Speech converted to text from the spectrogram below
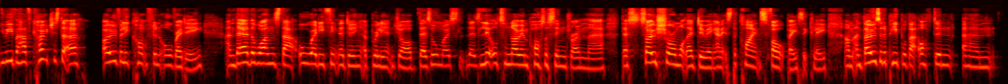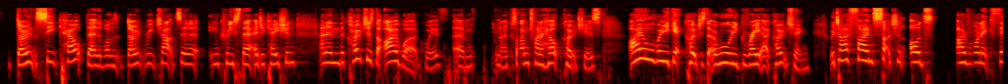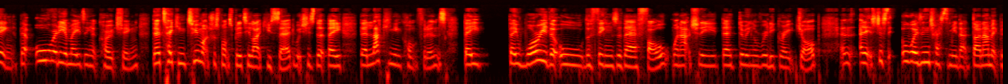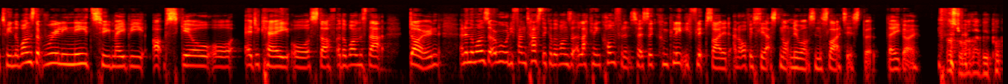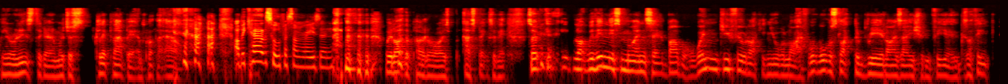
you either have coaches that are overly confident already and they're the ones that already think they're doing a brilliant job. There's almost there's little to no imposter syndrome there. They're so sure on what they're doing and it's the client's fault basically. Um, and those are the people that often um, don't seek help. They're the ones that don't reach out to increase their education. And then the coaches that i work with um, you know because i'm trying to help coaches i already get coaches that are already great at coaching which i find such an odd ironic thing they're already amazing at coaching. They're taking too much responsibility like you said which is that they they're lacking in confidence. They they worry that all the things are their fault when actually they're doing a really great job. And and it's just always interested me that dynamic between the ones that really need to maybe upskill or educate or stuff are the ones that don't. And then the ones that are already fantastic are the ones that are lacking in confidence. So it's a completely flip-sided and obviously that's not nuanced in the slightest but there you go that's right. That'd be popular on Instagram. We'll just clip that bit and put that out. I'll be cancelled for some reason. we like the polarized aspects of it. So, like within this mindset bubble, when do you feel like in your life, what, what was like the realization for you? Because I think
